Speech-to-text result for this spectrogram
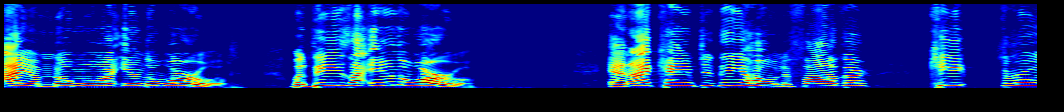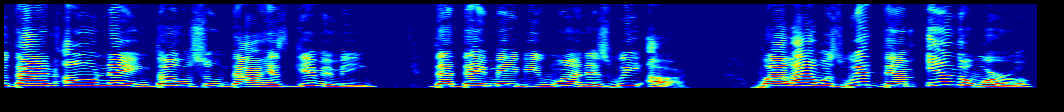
I am no more in the world, but these are in the world. And I came to thee, Holy Father, keep through thine own name those whom thou hast given me, that they may be one as we are. While I was with them in the world,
